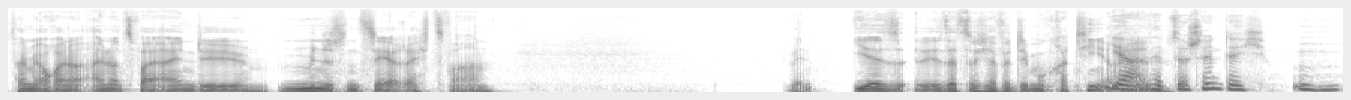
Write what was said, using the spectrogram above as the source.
fallen mir auch eine, ein oder zwei ein, die mindestens sehr rechts waren. Wenn ihr, ihr setzt euch ja für Demokratie ein. Ja, selbstverständlich. Mhm.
